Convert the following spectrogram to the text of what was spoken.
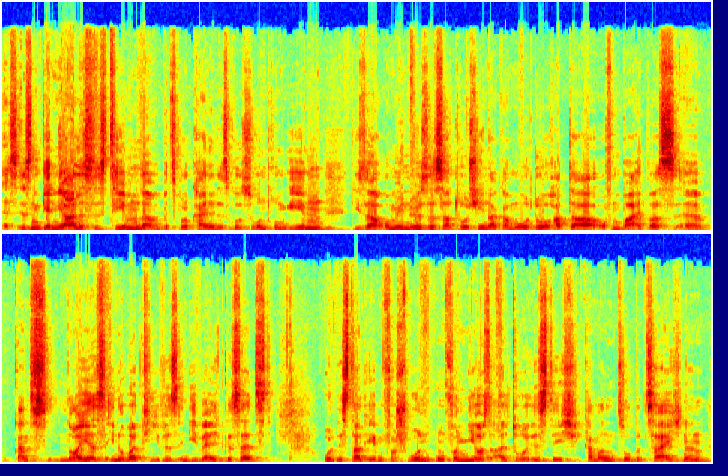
es ist ein geniales System, da wird es wohl keine Diskussion drum geben. Dieser ominöse Satoshi Nakamoto hat da offenbar etwas äh, ganz Neues, Innovatives in die Welt gesetzt und ist dann eben verschwunden. Von mir aus altruistisch, kann man so bezeichnen.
